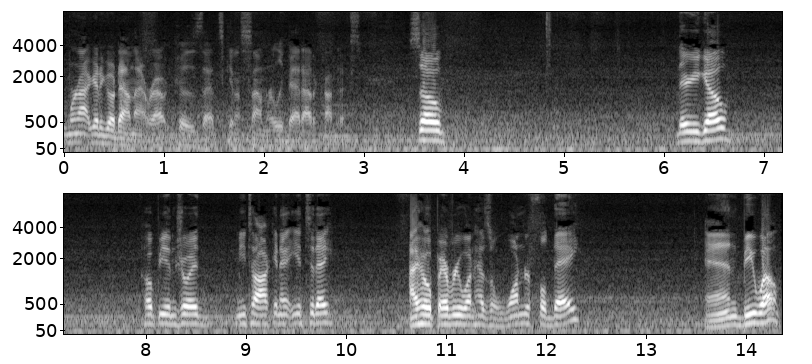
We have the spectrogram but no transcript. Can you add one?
we're not going to go down that route because that's going to sound really bad out of context. So, there you go. Hope you enjoyed me talking at you today. I hope everyone has a wonderful day and be well.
